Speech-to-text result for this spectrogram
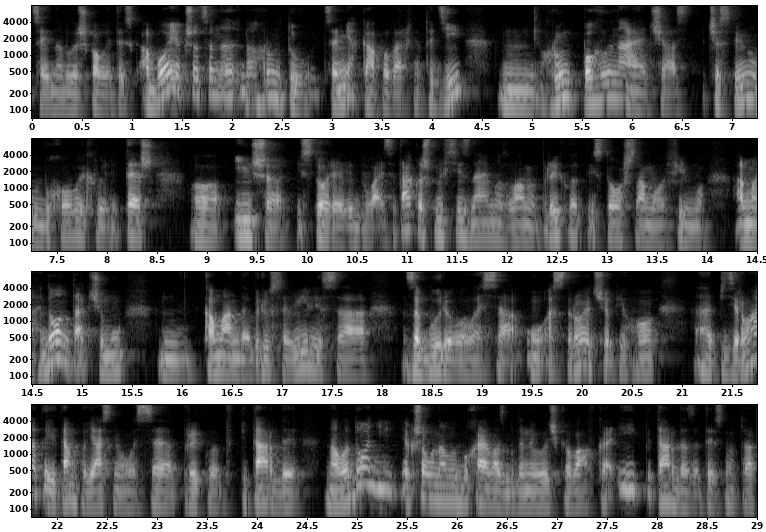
цей надлишковий тиск. Або якщо це на, на ґрунту, це м'яка поверхня, тоді м, ґрунт поглинає час, частину вибухової хвилі. Теж інша історія відбувається. Також ми всі знаємо з вами приклад із того ж самого фільму Армагеддон, так чому команда Брюса Вілліса забурювалася у астероїд, щоб його е, підірвати, і там пояснювалося приклад пітарди на ладоні. Якщо вона вибухає, у вас буде невеличка вавка, і пітарда затиснута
